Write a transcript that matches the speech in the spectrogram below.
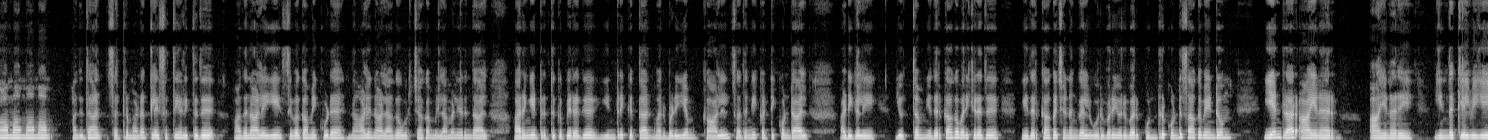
ஆமாம் ஆமாம். அதுதான் சற்று மனக்லேசத்தை அளித்தது. அதனாலேயே சிவகாமி கூட நாலு நாளாக உற்சாகம் இல்லாமல் இருந்தாள். அரங்கேற்றத்துக்கு பிறகு இன்றைக்குத்தான் மறுபடியும் காலில் சதங்கை கட்டி கொண்டாள். அடிகளே யுத்தம் எதற்காக வருகிறது? எதற்காக ஜனங்கள் ஒருவரையொருவர் கொன்று கொண்டு சாக வேண்டும்? என்றார் ஆயனர். ஆயனரே இந்த கேள்வியை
